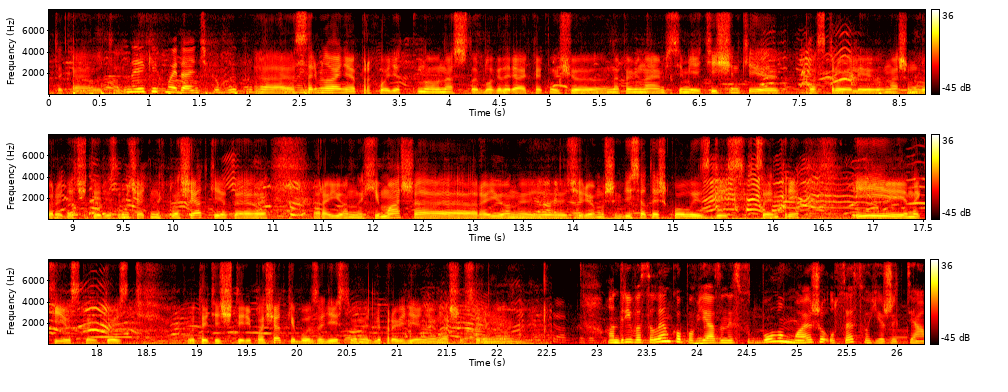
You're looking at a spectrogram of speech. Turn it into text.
Вот такая вот. э, На яких майданчиках будуть Э, Соревнования проходят, ну, у нас благодаря, как мы еще напоминаем, семье Тищенки построили в нашем городе четыре замечательных площадки. Это район Химаша, район э, Черемышек 10 школы, здесь в центре и на Киевской. То есть вот эти четыре площадки будут задействованы для проведения наших соревнований. Андрій Василенко пов'язаний з футболом майже усе своє життя.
